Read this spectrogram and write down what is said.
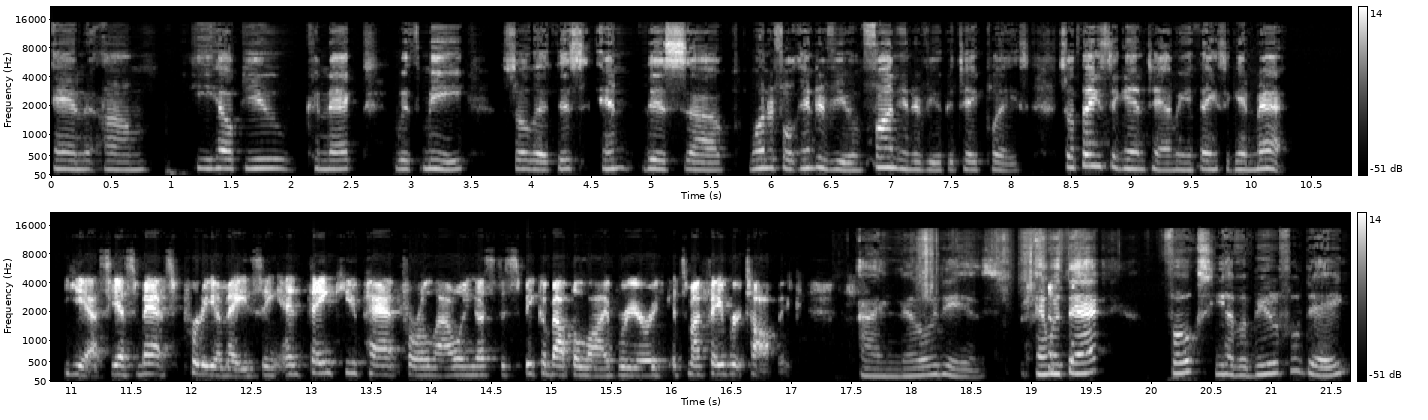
and um, he helped you connect with me so that this in, this uh, wonderful interview and fun interview could take place. So thanks again, Tammy, and thanks again, Matt. Yes, yes, Matt's pretty amazing. And thank you, Pat, for allowing us to speak about the library. It's my favorite topic. I know it is. And with that, folks, you have a beautiful day.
